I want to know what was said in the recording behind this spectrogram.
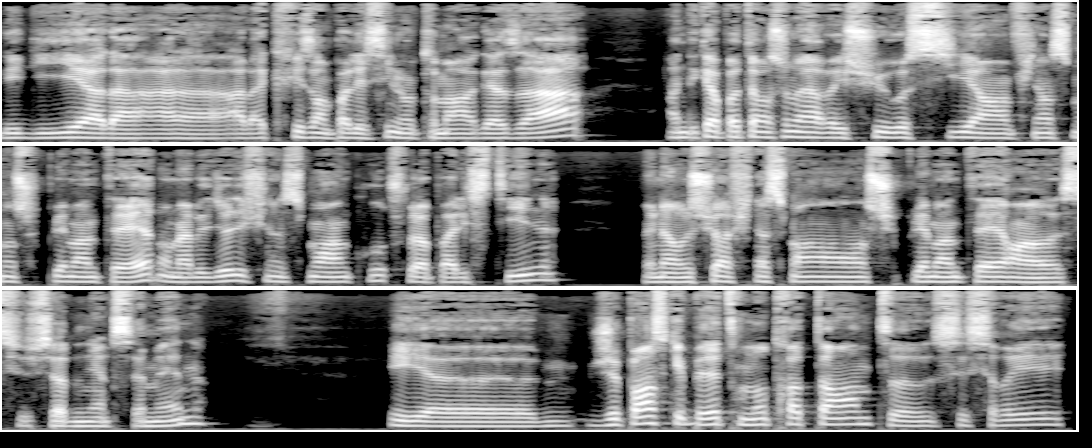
dédiée à la, crise en Palestine, notamment à Gaza. Handicap International a reçu aussi un financement supplémentaire. On avait déjà des financements en cours sur la Palestine. On a reçu un financement supplémentaire euh, ces dernières semaines. Et euh, je pense que peut-être notre attente, euh, ce serait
